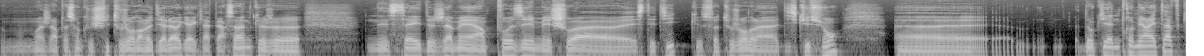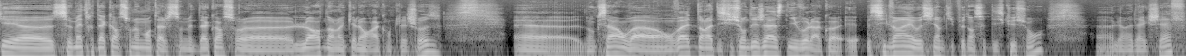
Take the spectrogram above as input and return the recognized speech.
moi, j'ai l'impression que je suis toujours dans le dialogue avec la personne, que je n'essaye de jamais imposer mes choix euh, esthétiques, que ce soit toujours dans la discussion. Donc il y a une première étape qui est se mettre d'accord sur le montage, se mettre d'accord sur l'ordre dans lequel on raconte les choses. Donc ça, on va, être dans la discussion déjà à ce niveau-là. Sylvain est aussi un petit peu dans cette discussion, le rédac chef.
